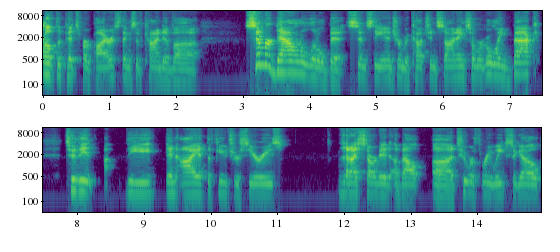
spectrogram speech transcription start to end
of the Pittsburgh Pirates, things have kind of uh, simmered down a little bit since the Andrew McCutchen signing. So we're going back to the the An Eye at the Future series that I started about uh, two or three weeks ago.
